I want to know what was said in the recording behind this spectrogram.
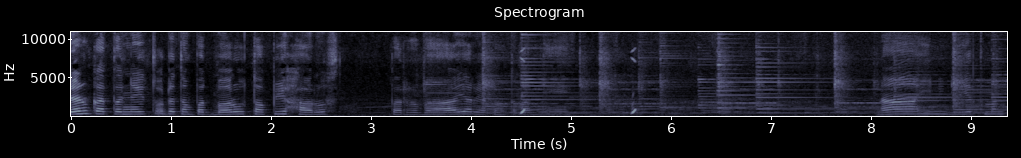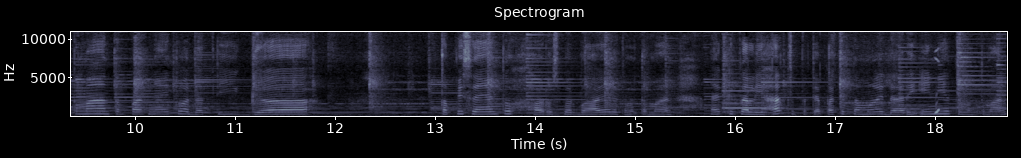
Dan katanya itu ada tempat baru Tapi harus berbayar ya teman-teman nih. Nah ini dia teman-teman. Tempatnya itu ada tiga tapi sayangnya tuh harus berbayar ya teman-teman. Ayo kita lihat seperti apa kita mulai dari ini ya teman-teman.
